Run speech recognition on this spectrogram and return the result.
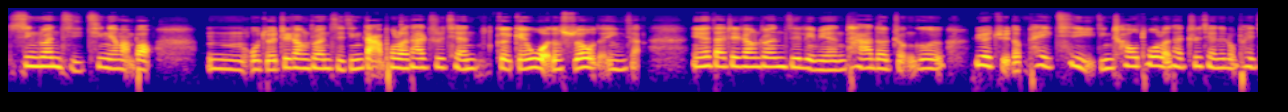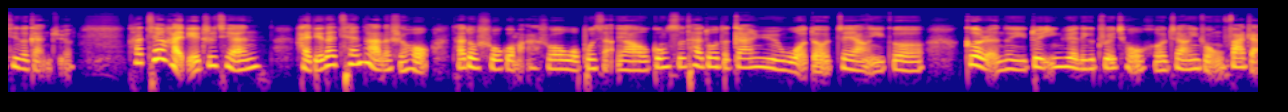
新专辑《青年晚报》。嗯，我觉得这张专辑已经打破了他之前给给我的所有的印象，因为在这张专辑里面，他的整个乐曲的配器已经超脱了他之前那种配器的感觉。他签海蝶之前，海蝶在签他的时候，他都说过嘛，说我不想要公司太多的干预我的这样一个个人的一对音乐的一个追求和这样一种发展，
